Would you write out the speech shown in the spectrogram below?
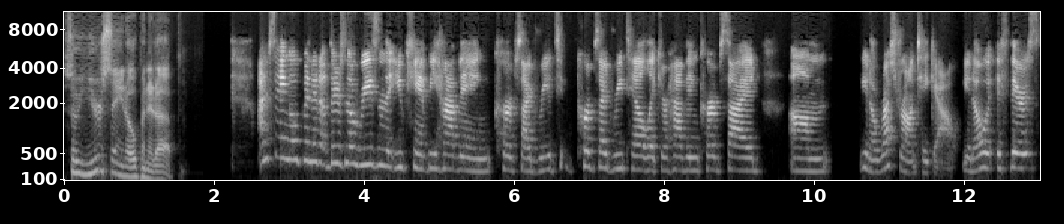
So you're saying open it up. I'm saying open it up. There's no reason that you can't be having curbside curbside retail like you're having curbside, um, you know, restaurant takeout. You know, if there's,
